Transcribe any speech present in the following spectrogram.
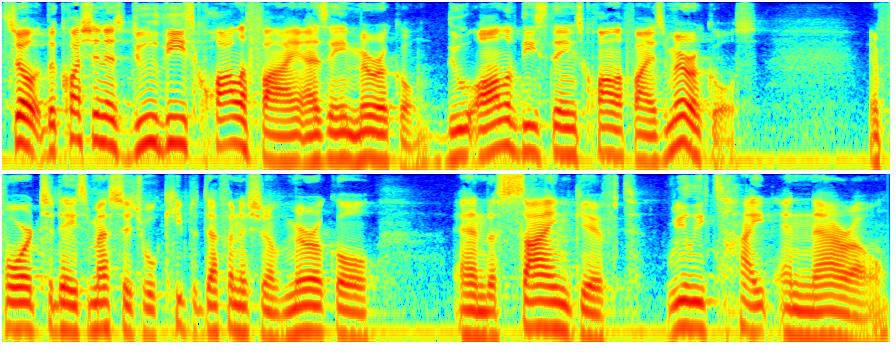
So the question is do these qualify as a miracle? Do all of these things qualify as miracles? And for today's message, we'll keep the definition of miracle and the sign gift really tight and narrow.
